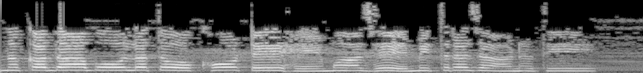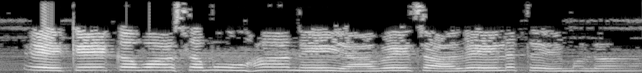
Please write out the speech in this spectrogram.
न कदा बोलतो खोटे हे माझे मित्र जाणती. एक एक वा समूहाने यावे चालेल ते मला.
